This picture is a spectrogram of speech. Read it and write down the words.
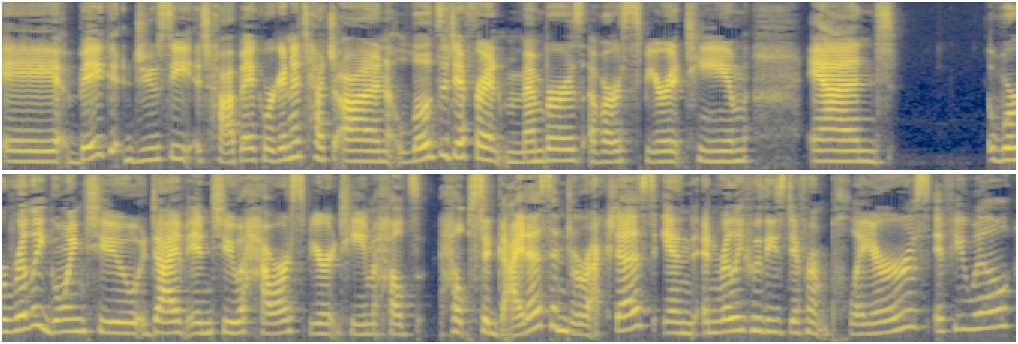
a big, juicy topic. We're going to touch on loads of different members of our spirit team, and we're really going to dive into how our spirit team helps helps to guide us and direct us, and and really who these different players, if you will,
